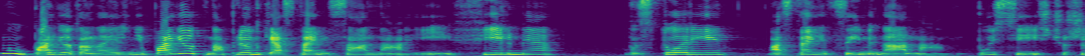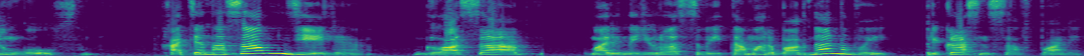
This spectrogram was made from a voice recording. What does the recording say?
ну, поет она или не поет, на пленке останется она. И в фильме, в истории останется именно она, пусть и с чужим голосом. Хотя на самом деле голоса Марины Юрасовой и Тамары Богдановой прекрасно совпали.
